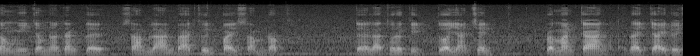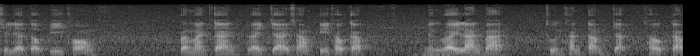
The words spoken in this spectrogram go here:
ต้องมีจำนวนตั้งแต่ 3 ล้านบาทขึ้นไปสำหรับแต่ละธุรกิจตัวอย่างเช่น ประมาณการรายจ่ายโดยเฉลี่ยต่อปีของประมาณการรายจ่าย 3 ปีเท่ากับ 100 ล้านบาท ทุนขั้นต่ำจะเท่ากับ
